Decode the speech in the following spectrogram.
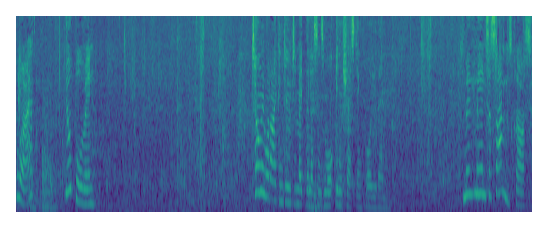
All right. You're boring. Tell me what I can do to make the lessons more interesting for you then. Move me into Simon's class.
